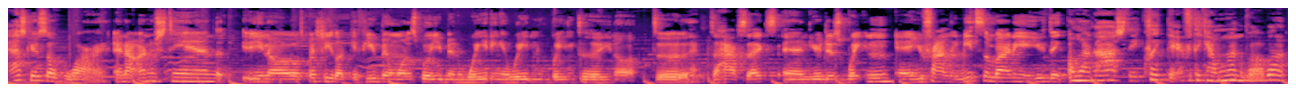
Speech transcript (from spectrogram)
ask yourself why. And I understand, you know, especially like if you've been one those people, you've been waiting and waiting, waiting to, you know, to to have sex, and you're just waiting, and you finally meet somebody, and you think, oh my gosh, they clicked, they're everything I want, blah blah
